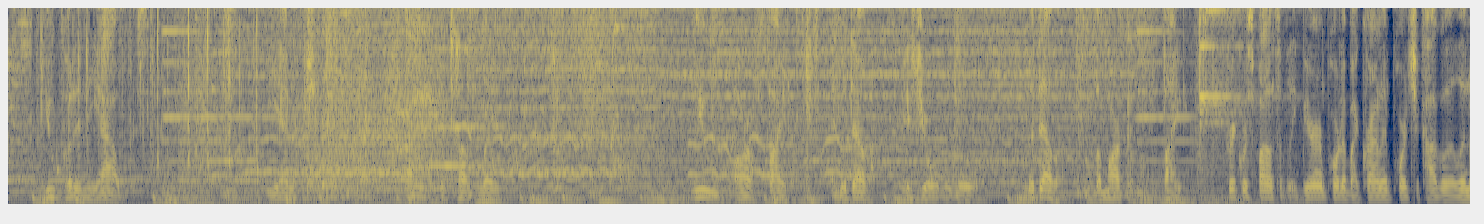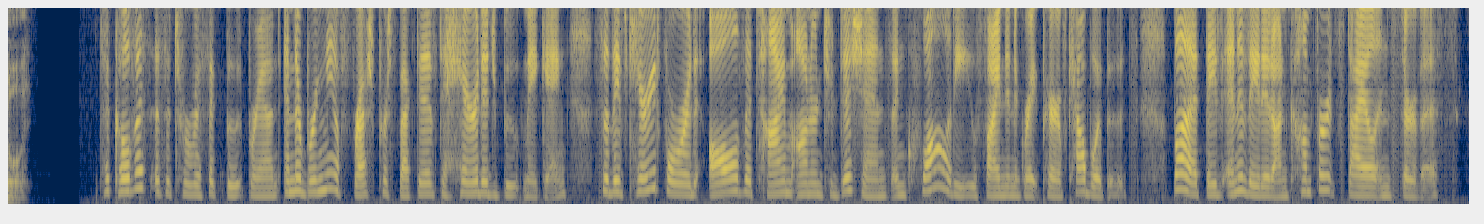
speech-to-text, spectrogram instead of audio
You put in the hours, the energy, the tough labor. You are a fighter, and Modelo is your reward. Modelo, the mark of a fighter. Drink responsibly. Beer imported by Crown Port Chicago, Illinois. Tecovas is a terrific boot brand, and they're bringing a fresh perspective to heritage boot making. So they've carried forward all the time honored traditions and quality you find in a great pair of cowboy boots, but they've innovated on comfort, style, and service.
